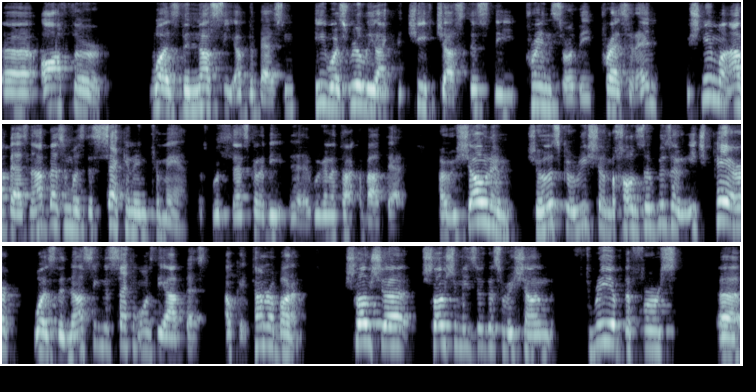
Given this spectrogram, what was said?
uh, author was the nasi of the bezin. He was really like the chief justice, the prince or the president. Vishniim Abbezin. Abbezin was the second in command. That's going to be. Uh, we're going to talk about that. Harishonim Shahuska Rishon B'chol Zug Each pair was the nasi. The second was the Abbezin. Okay, Tan Rabbanim. Shlosha Shlosha Mizugas Rishon three of the first uh,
